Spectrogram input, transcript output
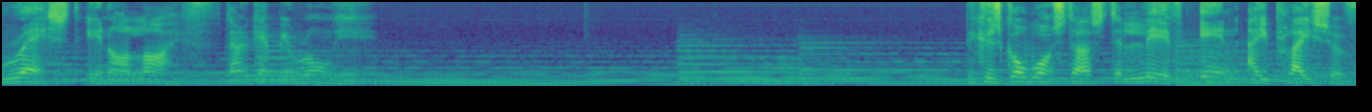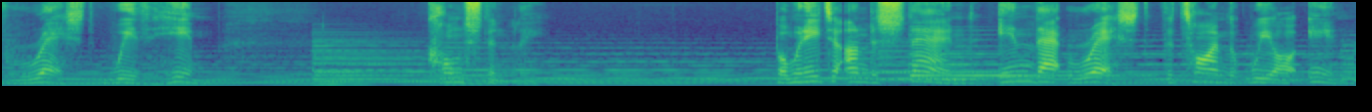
rest in our life. Don't get me wrong here. Because God wants us to live in a place of rest with Him constantly. But we need to understand in that rest, the time that we are in,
